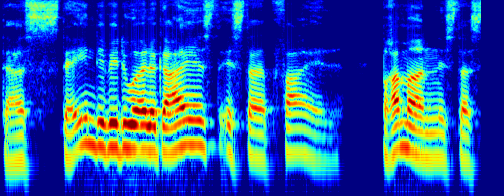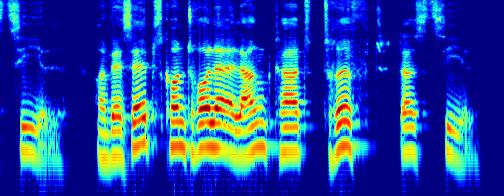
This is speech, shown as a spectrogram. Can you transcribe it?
Das, der individuelle Geist ist der Pfeil. Brahman ist das Ziel. Und wer Selbstkontrolle erlangt hat, trifft das Ziel.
